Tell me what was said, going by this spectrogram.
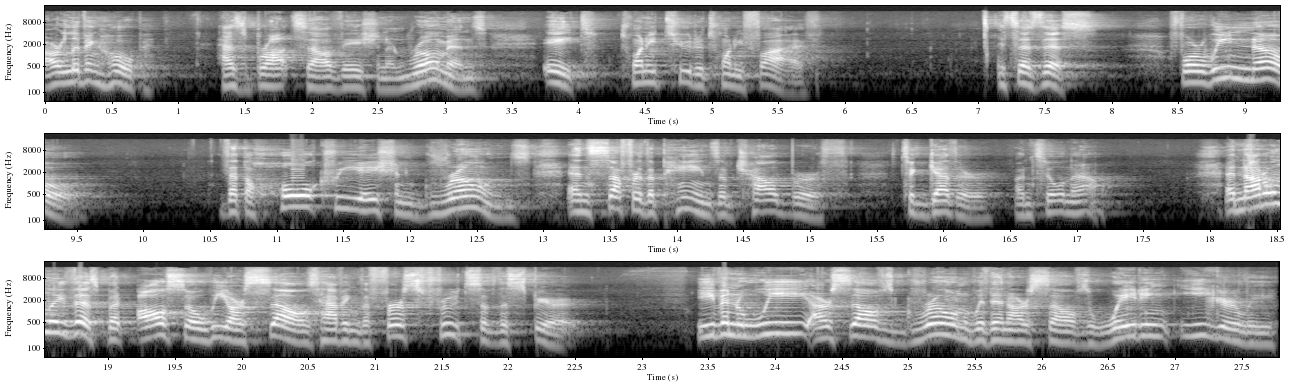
Our living hope has brought salvation. In Romans 8 22 to 25, it says this For we know that the whole creation groans and suffer the pains of childbirth together until now. And not only this, but also we ourselves, having the first fruits of the Spirit, even we ourselves groan within ourselves, waiting eagerly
